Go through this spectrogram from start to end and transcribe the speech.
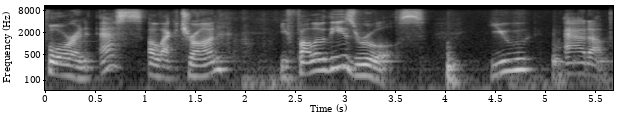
For an s electron, you follow these rules. You add up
